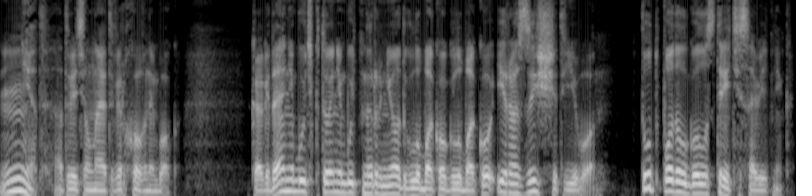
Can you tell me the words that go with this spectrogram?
«Нет», — ответил на это Верховный Бог, «когда-нибудь кто-нибудь нырнет глубоко-глубоко и разыщет его». Тут подал голос третий советник.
